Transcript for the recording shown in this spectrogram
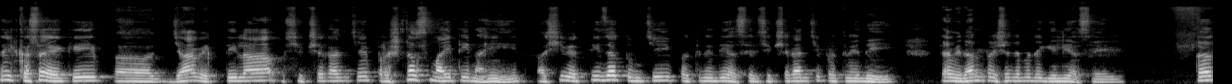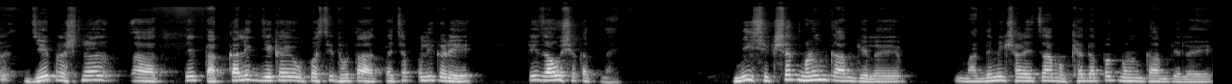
नाही कसं आहे की ज्या व्यक्तीला शिक्षकांचे प्रश्नच माहिती नाहीत अशी व्यक्ती जर तुमची प्रतिनिधी असेल शिक्षकांची प्रतिनिधी त्या विधान परिषदेमध्ये गेली असेल तर जे प्रश्न ते तात्कालिक जे काही उपस्थित होतात त्याच्या पलीकडे ते जाऊ शकत नाहीत. मी शिक्षक म्हणून काम केलं आहे माध्यमिक शाळेचा मुख्याध्यापक म्हणून काम केलं आहे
